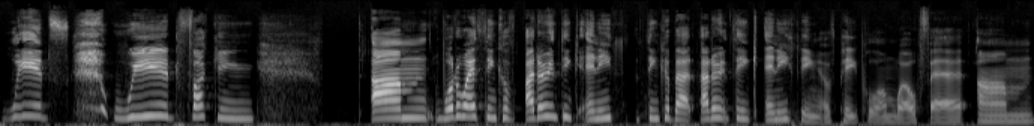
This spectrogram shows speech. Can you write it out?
weird, weird fucking. Um, what do I think of? I don't think any think about. I don't think anything of people on welfare. Um,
